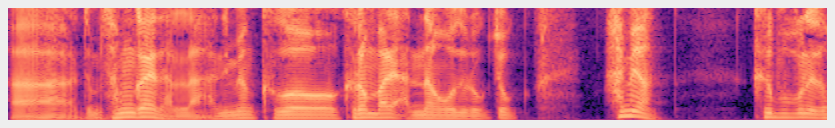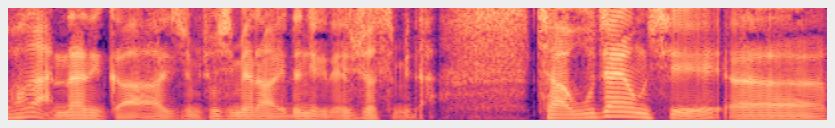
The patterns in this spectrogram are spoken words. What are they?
아, 좀 삼가해 달라. 아니면 그거, 그런 말이 안 나오도록 좀 하면, 그 부분에서 화가 안 나니까 좀 조심해라 이런 얘기도 해주셨습니다. 자 우자영 씨 어,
